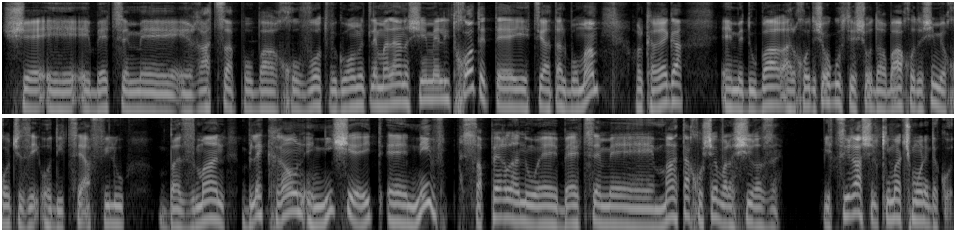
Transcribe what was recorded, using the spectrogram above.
שבעצם אה, רצה פה ברחובות וגורמת למלא אנשים אה, לדחות את אה, יציאת אלבומם, אבל כרגע מדובר על חודש אוגוסט, יש עוד ארבעה חודשים, יכול להיות שזה עוד יצא אפילו בזמן. Black Crown Initiate, ניב, ספר לנו בעצם מה אתה חושב על השיר הזה. יצירה של כמעט שמונה דקות.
